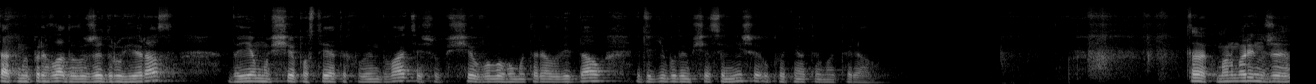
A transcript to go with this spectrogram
Так, ми пригладили вже другий раз. Даємо ще постояти хвилин 20, щоб ще вологу матеріал віддав, і тоді будемо ще сильніше уплотняти матеріал. Так, мармарин вже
